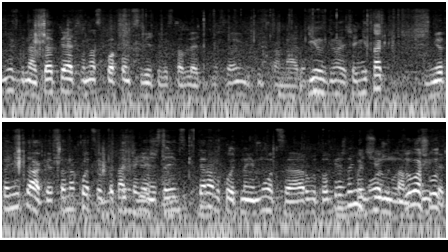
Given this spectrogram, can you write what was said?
нет, Геннадьевич, опять вы нас в плохом свете выставляете на своем YouTube-канале. Евгений Геннадьевич, а не так? Это не так, это находится в подтверждении. Если инспектора выходят на эмоции, орут, вот гражданин Почему? может там Ну, ваш вот-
